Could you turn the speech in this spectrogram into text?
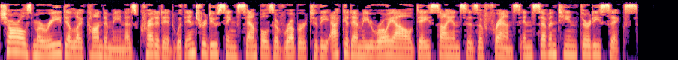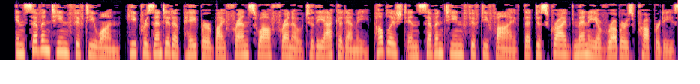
Charles-Marie de la Condamine is credited with introducing samples of rubber to the Académie royale des sciences of France in 1736. In 1751, he presented a paper by François Fresneau to the Académie published in 1755 that described many of rubber's properties.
